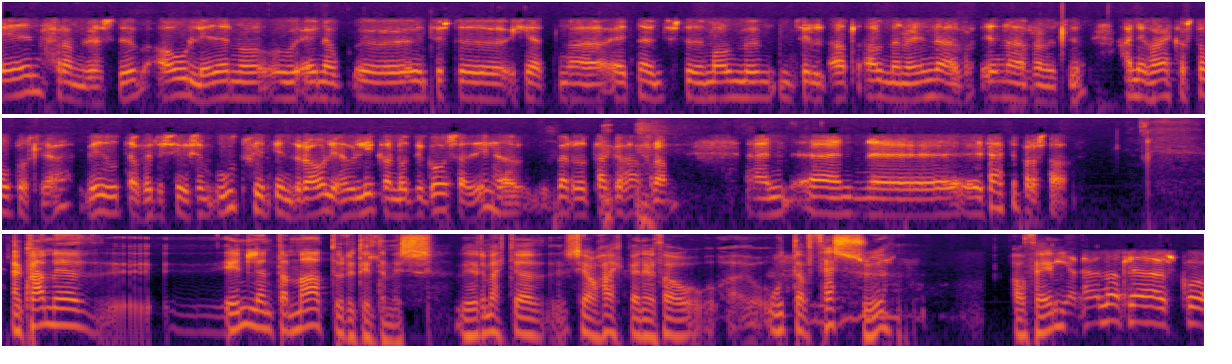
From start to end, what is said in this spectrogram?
eðnframlegslu, álið er nú eina uh, undirstöðu, hérna, einna undirstöðu málmum til all, almenna innæðaframlegslu, hann hefur eitthvað stókostlega, við út af fyrir sig sem útflytjendur álið hefur líka notið góðsæði, það verður að taka það fram, en, en uh, þetta er bara stað. En hvað með innlenda maturu til dæmis? Við erum ekki að sjá hækkanir þá út af þessu á þeim? Já, það er náttúrulega, sko,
